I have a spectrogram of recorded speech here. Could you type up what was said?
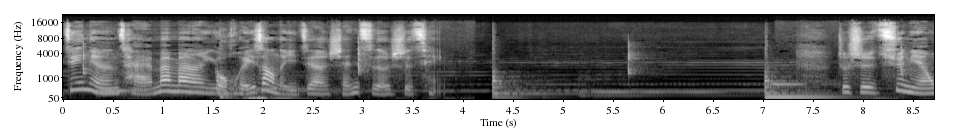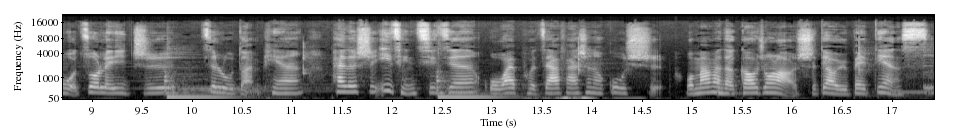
今年才慢慢有回响的一件神奇的事情。就是去年我做了一支记录短片，拍的是疫情期间我外婆家发生的故事。我妈妈的高中老师钓鱼被电死，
